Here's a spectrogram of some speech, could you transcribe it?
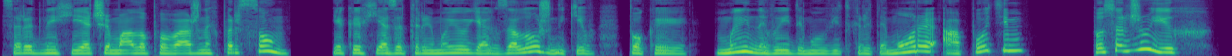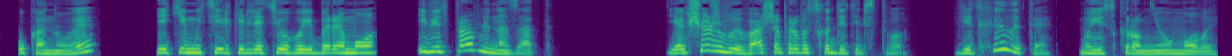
Серед них є чимало поважних персон, яких я затримую як заложників, поки ми не вийдемо у відкрите море, а потім посаджу їх у каное, які ми тільки для цього і беремо, і відправлю назад. Якщо ж ви, ваше превосходительство, відхилите мої скромні умови,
